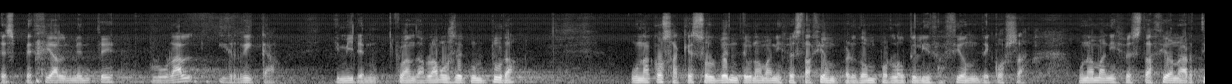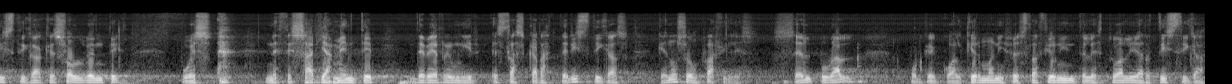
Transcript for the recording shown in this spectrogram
especialmente plural y rica. Y miren, cuando hablamos de cultura, una cosa que es solvente, una manifestación, perdón por la utilización de cosa, una manifestación artística que es solvente, pues necesariamente debe reunir estas características que no son fáciles. Ser plural, porque cualquier manifestación intelectual y artística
